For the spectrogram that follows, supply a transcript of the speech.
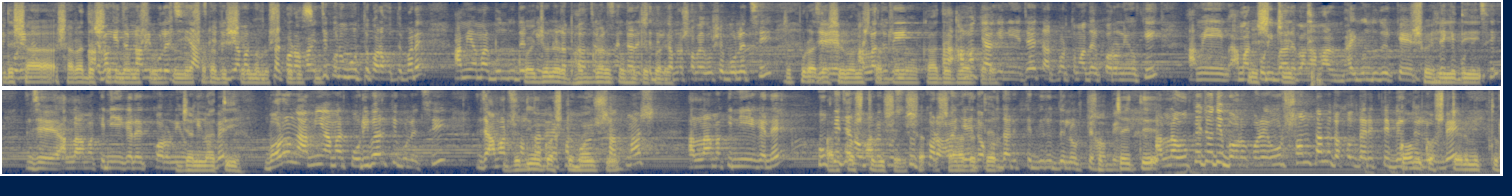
সারা দেশের আমি বলেছি আজকে সারা যদি বিশ্বের আমাকে হত্যা করা হয় যে কোনো মুহূর্তে করা হতে পারে আমি আমার বন্ধুদের কয়জনের হতে পারে? আমরা সবাই বসে বলেছি যে পুরা দেশের মানুষ তার জন্য কাঁদে দোয়া আমাকে আগে নিয়ে যায় তারপর তোমাদের করণীয় কি? আমি আমার পরিবার এবং আমার ভাই বন্ধুদেরকে ডেকে বলেছি যে আল্লাহ আমাকে নিয়ে গেলে করণীয় কি হবে। বরং আমি আমার পরিবারকে বলেছি যে আমার সন্তানের কষ্ট এখন বয়স। সাত মাস আল্লাহ আমাকে নিয়ে গেলে ওকে যেন প্রস্তুত করা হয় যে দখলদারিত্বের বিরুদ্ধে লড়তে হবে। আল্লাহ ওকে যদি বড় করে ওর সন্তান দখলদারিত্বের বিরুদ্ধে লড়বে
